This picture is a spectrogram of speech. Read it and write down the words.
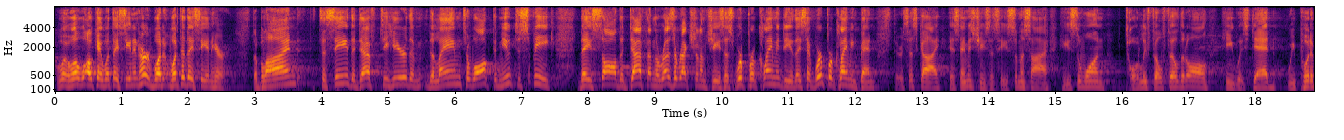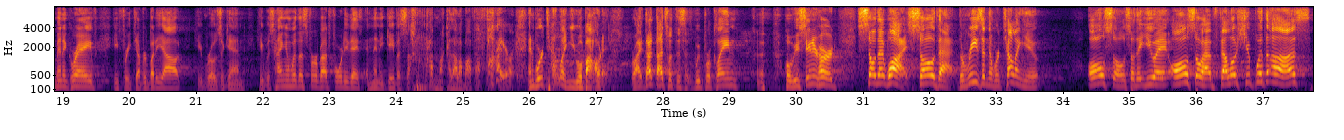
Well, okay, what they seen and heard. What, what did they see and hear? The blind to see, the deaf to hear, the, the lame to walk, the mute to speak. They saw the death and the resurrection of Jesus. We're proclaiming to you. They said, We're proclaiming, Ben, there's this guy. His name is Jesus. He's the Messiah. He's the one totally fulfilled it all. He was dead. We put him in a grave. He freaked everybody out. He rose again. He was hanging with us for about 40 days, and then he gave us a fire, and we're telling you about it, right? That, that's what this is. We proclaim what we've seen and heard. So that why? So that the reason that we're telling you also, so that you also have fellowship with us,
